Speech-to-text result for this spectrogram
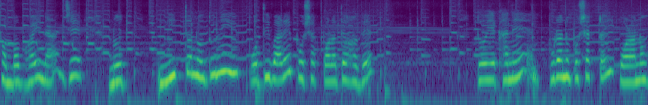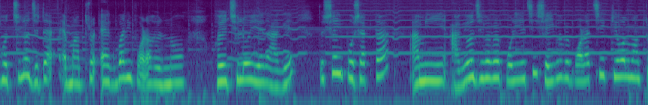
সম্ভব হয় না যে নিত্য নতুনই প্রতিবারে পোশাক পরাতে হবে। তো এখানে পুরানো পোশাকটাই পরানো হচ্ছিল, যেটা মাত্র একবারই পরানো হয়েছিল এর আগে। তো সেই পোশাকটা আমি আগেও যেভাবে পরিয়েছি, সেইভাবে পরাচ্ছি। কেবলমাত্র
